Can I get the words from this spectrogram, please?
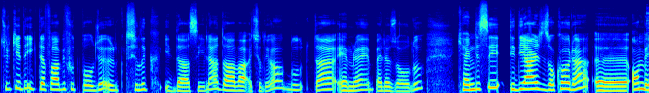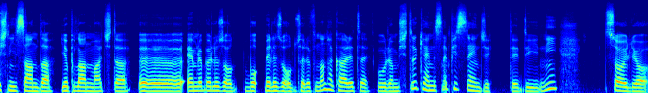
Türkiye'de ilk defa bir futbolcu ırkçılık iddiasıyla dava açılıyor. Bu da Emre Belezoğlu. Kendisi Didier Zokora 15 Nisan'da yapılan maçta Emre Belezoğlu, tarafından hakarete uğramıştı. Kendisine pis dediğini söylüyor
